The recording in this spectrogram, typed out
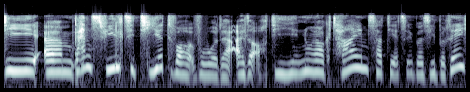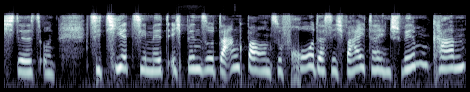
die ähm, ganz viel zitiert wurde. Also auch die New York Times hat jetzt über sie berichtet und zitiert sie mit, ich bin so dankbar und so froh, dass ich weiterhin schwimmen kann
